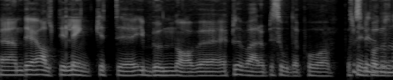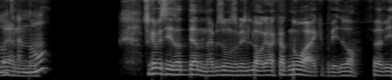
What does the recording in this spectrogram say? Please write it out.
Um, det er alltid lenket eh, i bunnen av eh, hver episode på, på. Smidigpodden.no. Så kan vi si at denne episoden som vi lager akkurat nå, er ikke på video, da. For vi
